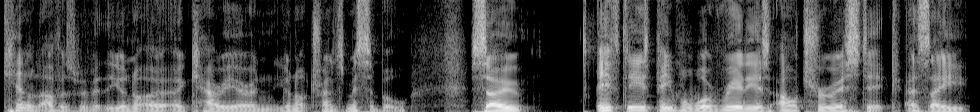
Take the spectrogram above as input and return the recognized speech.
kill others with it, that you're not a, a carrier and you're not transmissible. So, if these people were really as altruistic as they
